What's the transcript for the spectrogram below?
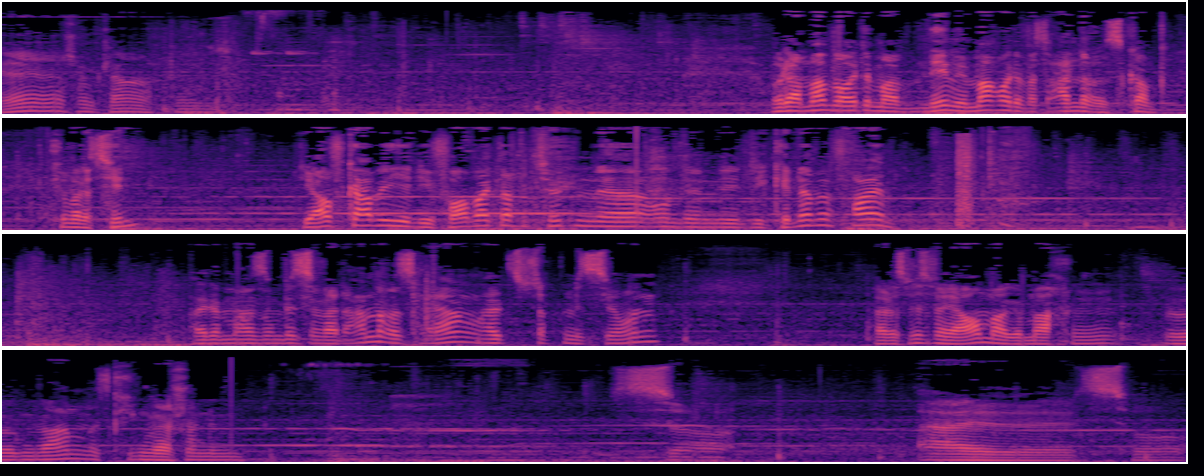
Ja, ja, schon klar. Oder machen wir heute mal... Ne, wir machen heute was anderes. Komm, kriegen wir das hin? Die Aufgabe hier, die Vorarbeiter betöten äh, und die, die, Kinder befreien. Heute mal so ein bisschen was anderes, ja, als Stadtmission. Aber das müssen wir ja auch mal machen. Irgendwann. Das kriegen wir schon im... So. Also...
